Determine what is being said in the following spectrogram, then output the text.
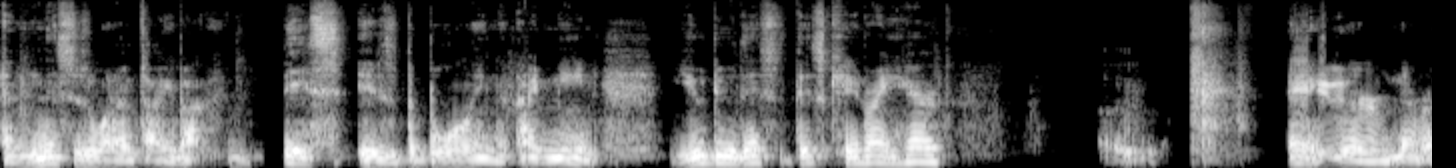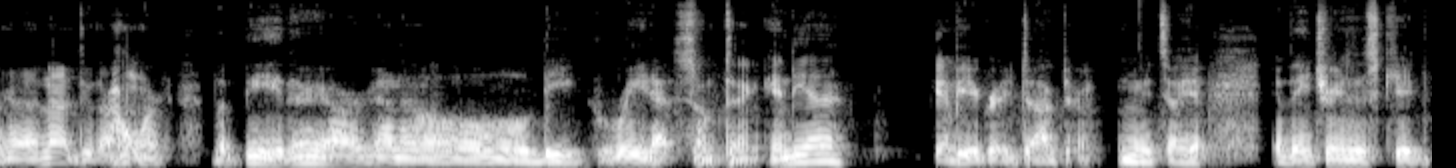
And this is what I'm talking about. This is the bullying I mean. You do this, this kid right here, uh, a, they're never going to not do their homework, but B, they are going to be great at something. India can be a great doctor. Let me tell you, if they trained this kid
